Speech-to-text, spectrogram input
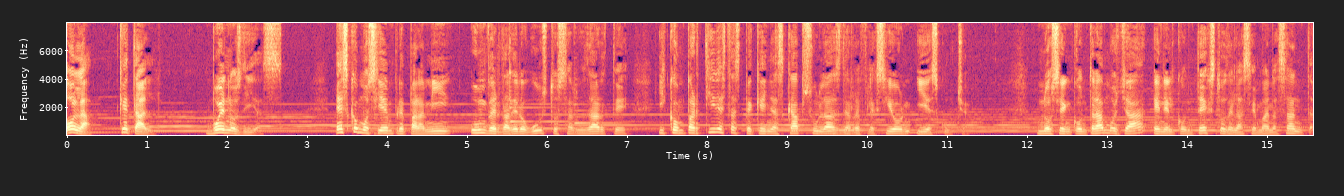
Hola, ¿qué tal? Buenos días. Es como siempre para mí un verdadero gusto saludarte y compartir estas pequeñas cápsulas de reflexión y escucha. Nos encontramos ya en el contexto de la Semana Santa,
